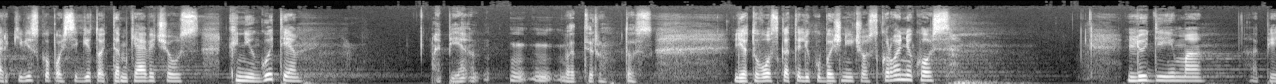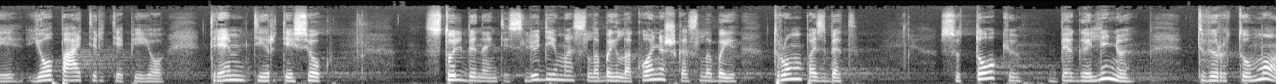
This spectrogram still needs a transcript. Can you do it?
arkiviskopo Sigito Temkevičiaus knygutė apie vat, ir tos Lietuvos katalikų bažnyčios kronikos liudijimą apie jo patirtį, apie jo tremtį ir tiesiog stulbinantis liudijimas, labai lakoniškas, labai trumpas, bet su tokiu begaliniu tvirtumu,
